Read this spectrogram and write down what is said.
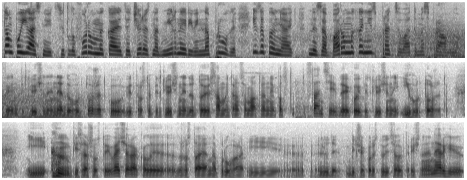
Там пояснюють, світлофор вмикається через надмірний рівень напруги і запевняють, незабаром механізм працюватиме справно. Він підключений не до гуртожитку, він просто підключений до тої самої трансформаторної підстанції, до якої підключений і гуртожиток. І після шостої вечора, коли зростає напруга і е, люди більше користуються електричною енергією,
